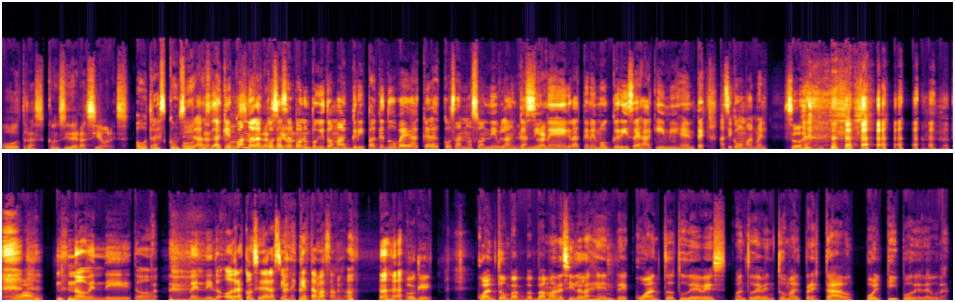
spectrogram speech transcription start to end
otras consideraciones. Otras consideraciones. Aquí es cuando las cosas se ponen un poquito más gris, para que tú veas que las cosas no son ni blancas ni negras. Tenemos grises aquí, mi gente. Así como Manuel. wow. No, bendito. Bendito. Otras consideraciones. ¿Qué está pasando? Ok. ¿Cuánto, vamos a decirle a la gente cuánto tú debes, cuánto deben tomar prestado por tipo de deuda.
